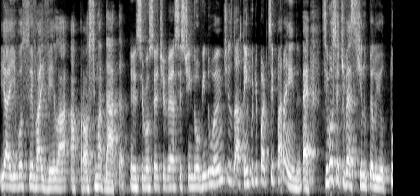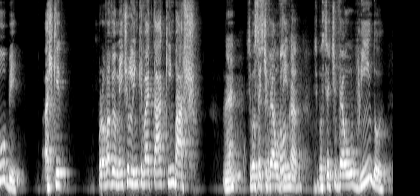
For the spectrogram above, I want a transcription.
e aí você vai ver lá a próxima data. E se você estiver assistindo ou ouvindo antes, dá tempo de participar ainda. É, se você estiver assistindo pelo YouTube, acho que provavelmente o link vai estar tá aqui embaixo, né? Se você estiver ouvindo, colocado. se você estiver ouvindo,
